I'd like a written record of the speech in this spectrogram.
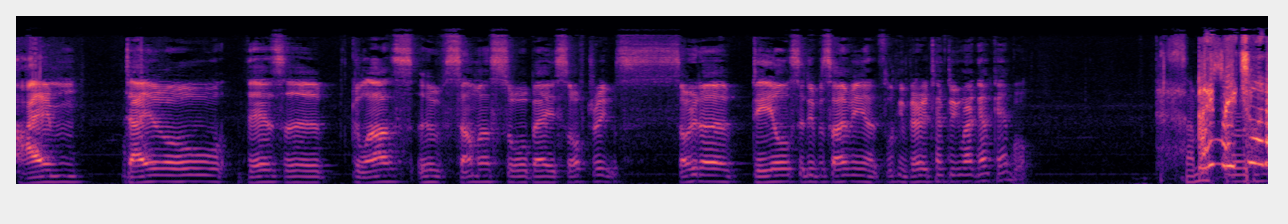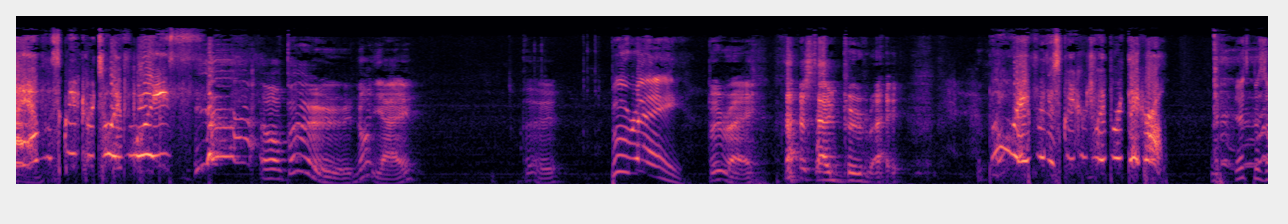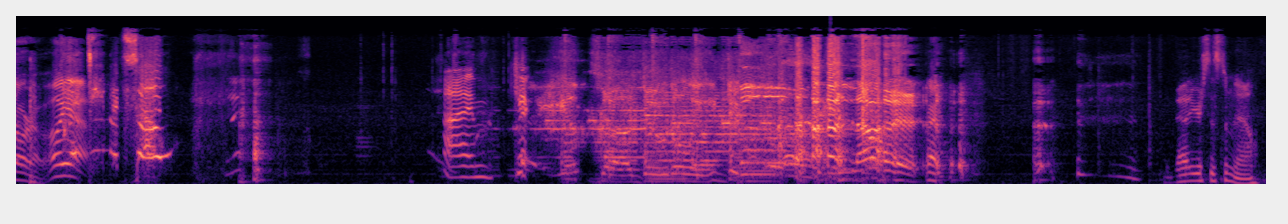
I'm Dale. There's a glass of summer sorbet soft drink soda deal sitting beside me, and it's looking very tempting right now, Campbell. Summer I'm Rachel and I have a squeaker toy voice! Yeah. Oh, boo! Not yay. Boo. Boo-ray! Boo Ray. Hashtag Boo Ray. Boo-ray for the squeaker toy birthday girl! That's Bizarro. Oh, yeah. Damn it so! I'm Ki- no! Get out of your system now.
